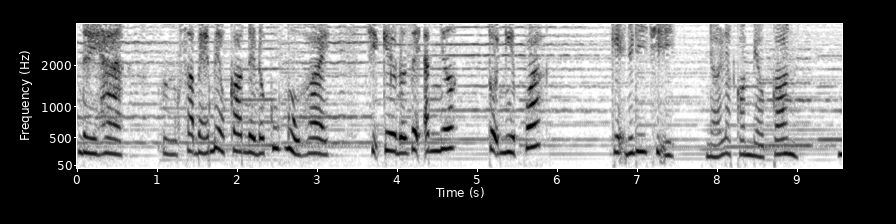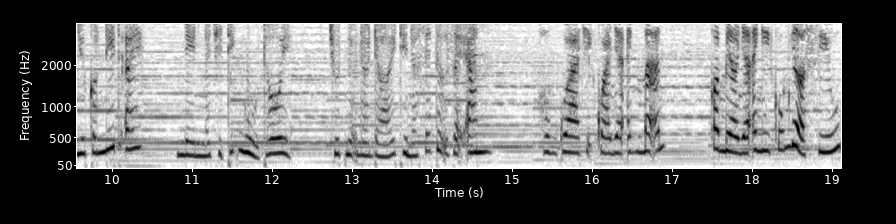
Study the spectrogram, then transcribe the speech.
Này Hà, ừ, sao bé mèo con này nó cứ ngủ hoài? Chị kêu nó dậy ăn nhá, tội nghiệp quá. Kệ nó đi chị, nó là con mèo con, như con nít ấy, nên nó chỉ thích ngủ thôi. Chút nữa nó đói thì nó sẽ tự dậy ăn. Hôm qua chị qua nhà anh Mãn, con mèo nhà anh ấy cũng nhỏ xíu,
